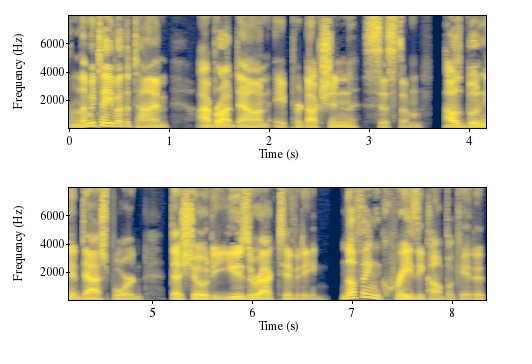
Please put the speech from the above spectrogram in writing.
And let me tell you about the time I brought down a production system. I was building a dashboard that showed user activity. Nothing crazy complicated,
